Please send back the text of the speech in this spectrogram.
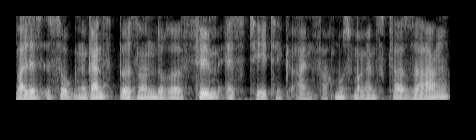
weil es ist so eine ganz besondere Filmästhetik einfach, muss man ganz klar sagen.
